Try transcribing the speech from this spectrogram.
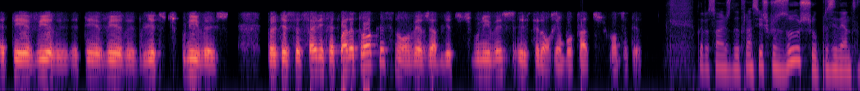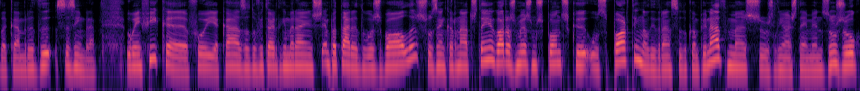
até haver, até haver bilhetes disponíveis para terça-feira efetuar a troca. Se não houver já bilhetes disponíveis, serão reembolsados, com certeza. Declarações de Francisco Jesus, o presidente da Câmara de Sesimbra. O Benfica foi a casa do Vitória de Guimarães empatar a duas bolas. Os encarnados têm agora os mesmos pontos que o Sporting na liderança do campeonato, mas os Leões têm menos um jogo.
